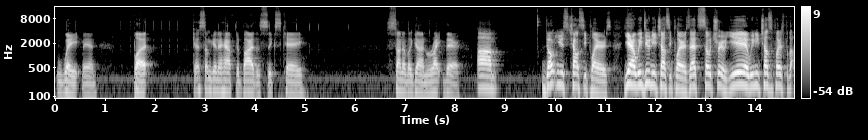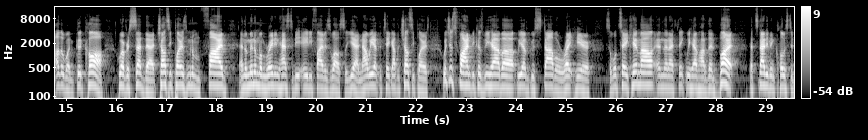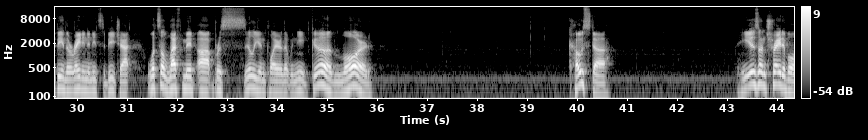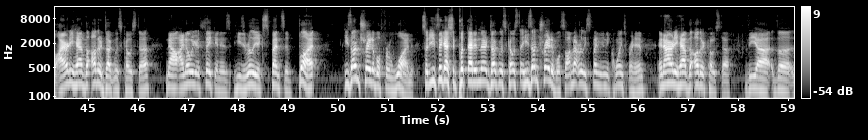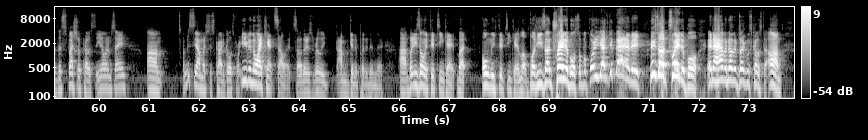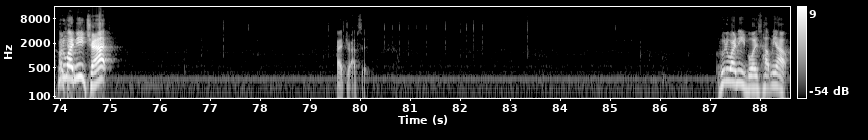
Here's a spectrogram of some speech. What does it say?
wait, man. But guess I'm gonna have to buy the 6K son of a gun right there. Um, don't use Chelsea players. Yeah, we do need Chelsea players. That's so true. Yeah, we need Chelsea players for the other one. Good call. Whoever said that. Chelsea players minimum five, and the minimum rating has to be 85 as well. So yeah, now we have to take out the Chelsea players, which is fine because we have uh we have Gustavo right here. So we'll take him out, and then I think we have Harden. But that's not even close to being the rating it needs to be, chat. What's a left mid uh, Brazilian player that we need? Good lord. Costa. He is untradeable. I already have the other Douglas Costa. Now, I know what you're thinking is he's really expensive, but he's untradeable for one. So do you think I should put that in there, Douglas Costa? He's untradeable, so I'm not really spending any coins for him. And I already have the other Costa, the uh, the the special Costa. You know what I'm saying? Um, let me see how much this card goes for, even though I can't sell it. So there's really, I'm going to put it in there. Um, but he's only 15K, but only 15K low. But he's untradeable. So before you guys get mad at me, he's untradeable. And I have another Douglas Costa. Um, who okay. do I need, chat? That drops it. Who do I need, boys? Help me out.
